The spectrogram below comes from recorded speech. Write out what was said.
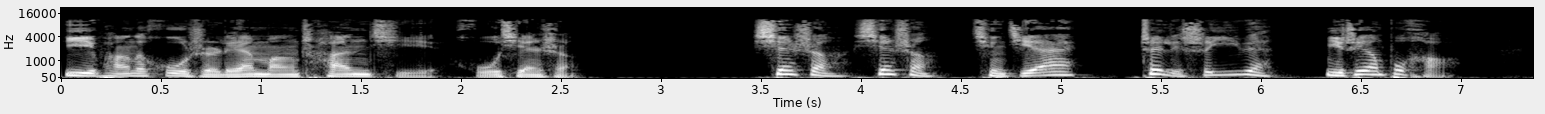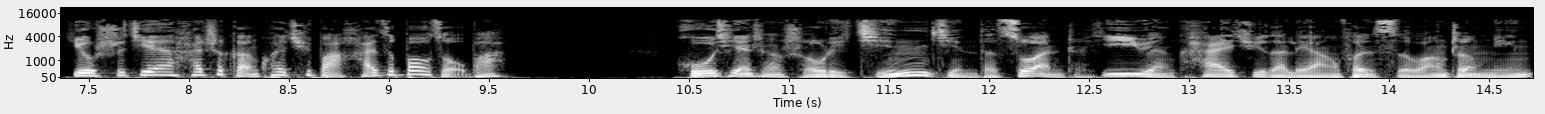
一旁的护士连忙搀起胡先生：“先生，先生，请节哀，这里是医院，你这样不好，有时间还是赶快去把孩子抱走吧。”胡先生手里紧紧的攥着医院开具的两份死亡证明。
